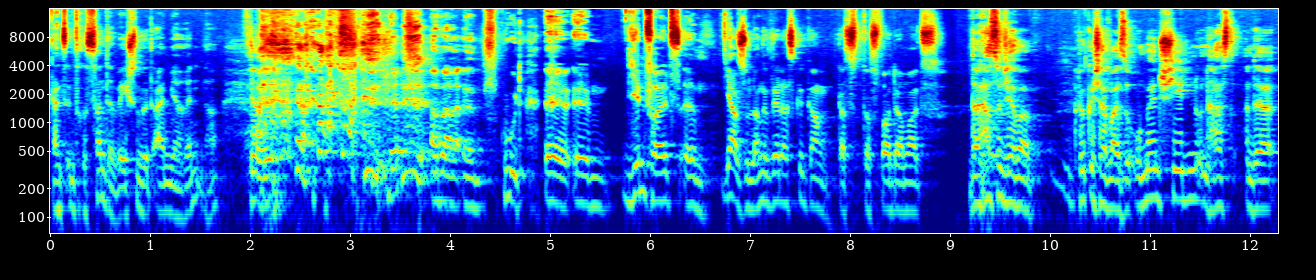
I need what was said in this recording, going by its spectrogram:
Ganz interessant, da wäre ich schon seit einem Jahr Rentner. Ja. Aber äh, gut. Äh, äh, jedenfalls, äh, ja, so lange wäre das gegangen. Das, das war damals. Dann hast du dich aber glücklicherweise umentschieden und hast an der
